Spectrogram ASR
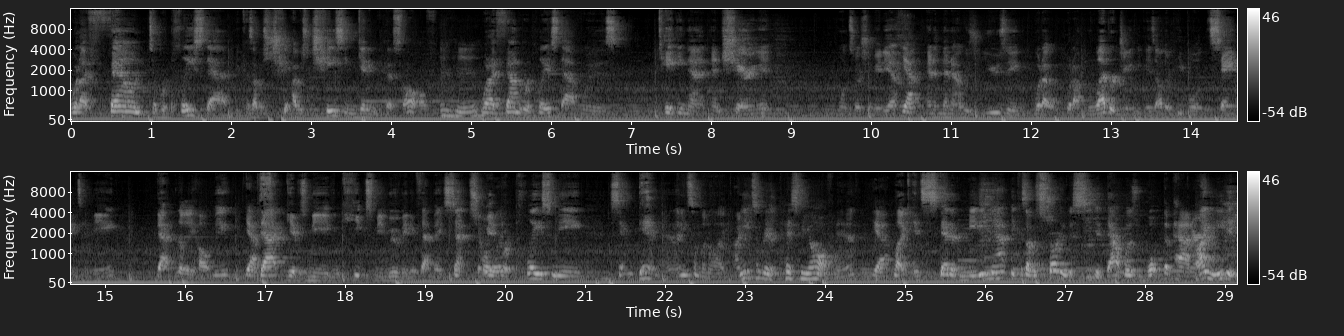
what I found to replace that because I was ch- I was chasing getting pissed off. Mm-hmm. What I found to replace that was taking that and sharing it on social media. Yeah. And then I was using what I what I'm leveraging is other people saying to me that really helped me. Yes. That gives me and keeps me moving if that makes sense. So it replaced me saying, "Damn man, I need something to like. I need somebody to piss me off, man." Yeah. Like instead of needing that because I was starting to see that that was what The pattern. I needed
